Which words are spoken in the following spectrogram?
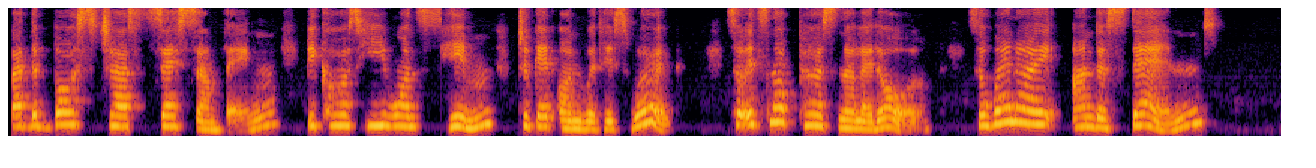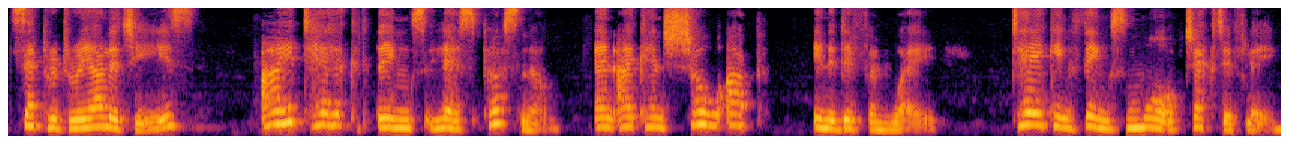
But the boss just says something because he wants him to get on with his work. So it's not personal at all. So when I understand separate realities, I take things less personal and I can show up in a different way taking things more objectively.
